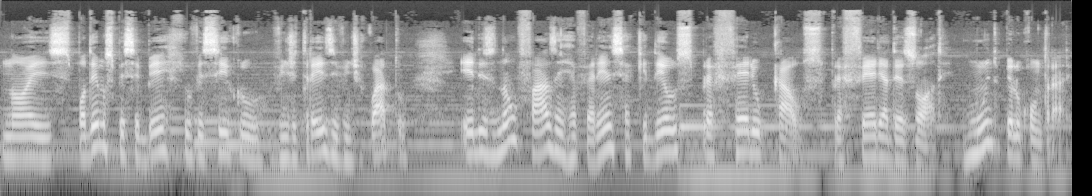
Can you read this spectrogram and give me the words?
nós podemos perceber que o versículo 23 e 24 eles não fazem referência a que Deus prefere o caos, prefere a desordem. Muito pelo contrário.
